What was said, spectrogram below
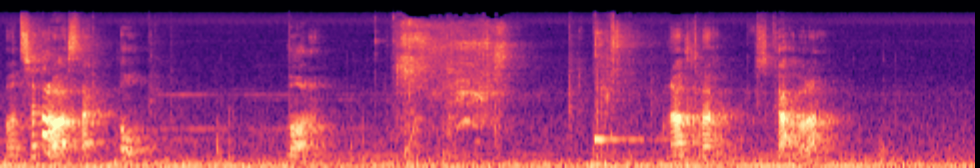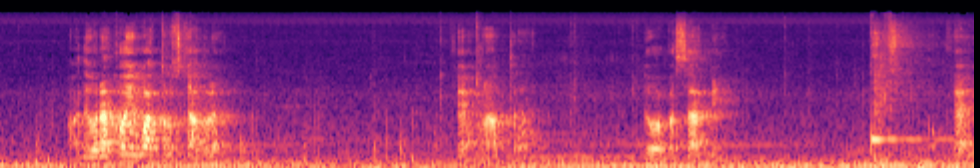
Non si trova sta... Oh! Buono un'altra scatola. No, devo raccogliere quattro scatole. Ok un'altra. Devo abbassarmi. Ok.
